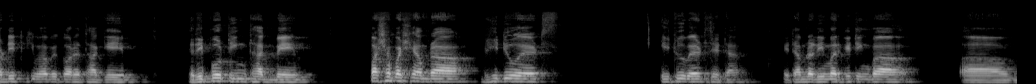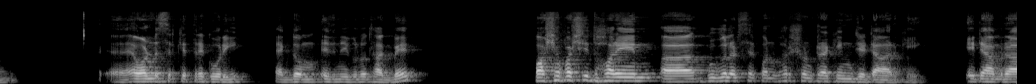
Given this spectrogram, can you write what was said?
অডিট কীভাবে করে থাকে রিপোর্টিং থাকবে, পাশাপাশি আমরা ভিডিও অ্যাডস ইউটিউব অ্যাডস যেটা, এটা আমরা রিমার্কেটিং বা অ্যাওয়ারনেসের ক্ষেত্রে করি, একদম এই জিনিসগুলো থাকবে। পাশাপাশি ধরেন গুগল আর্টসের কনভার্সন ট্র্যাকিং যেটা আর কি, এটা আমরা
